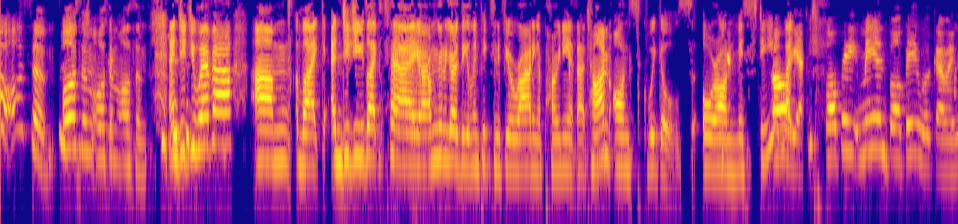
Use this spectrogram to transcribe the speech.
Oh, awesome. Awesome, awesome, awesome. And did you ever, um, like, and did you like say, I'm going to go to the Olympics and if you're riding a pony at that time on Squiggles or on Misty? Oh, like, yeah. Bobby, me and Bobby were going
